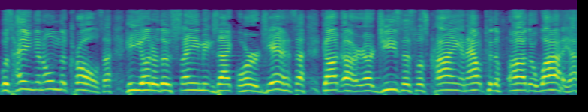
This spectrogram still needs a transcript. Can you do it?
was hanging on the cross, uh, he uttered those same exact words. Yes, uh, God, uh, Jesus was crying out to the Father, why uh,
